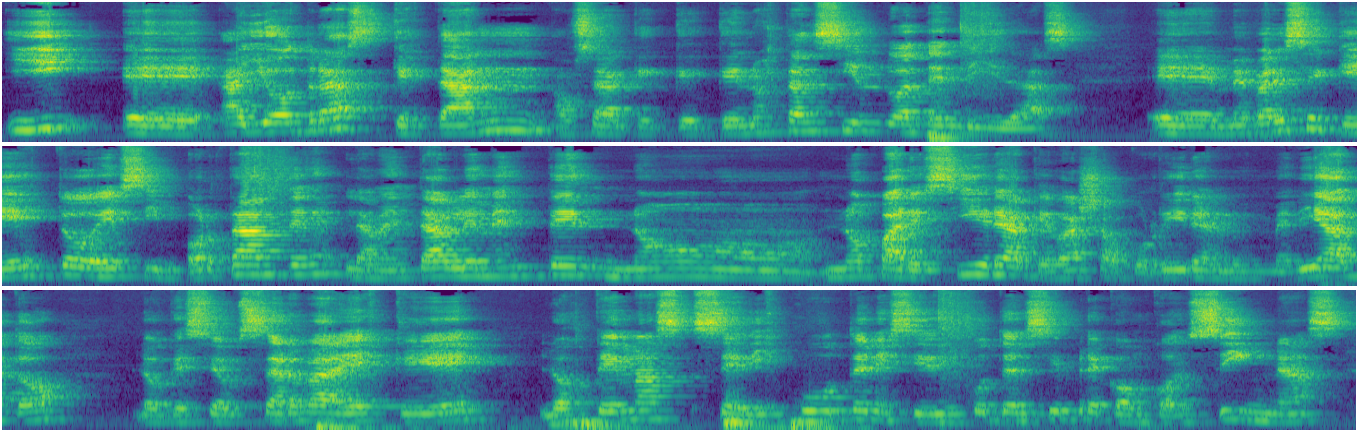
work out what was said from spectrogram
y eh, hay otras que están, o sea, que, no están siendo atendidas. Eh, me parece que esto es importante, lamentablemente no, no pareciera que vaya a ocurrir en lo inmediato, lo que se observa es que los temas se discuten y se discuten siempre con consignas,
